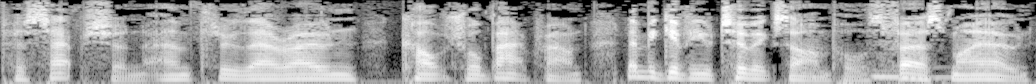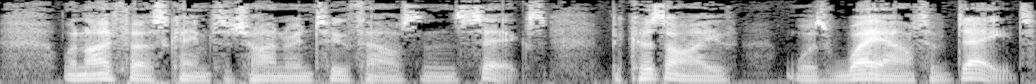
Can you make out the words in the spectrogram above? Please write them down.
perception and through their own cultural background. Let me give you two examples. Mm. First, my own. When I first came to China in 2006, because I was way out of date,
